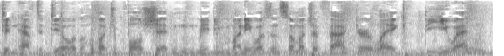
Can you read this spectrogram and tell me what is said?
didn't have to deal with a whole bunch of bullshit and maybe money wasn't so much a factor, like the UN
